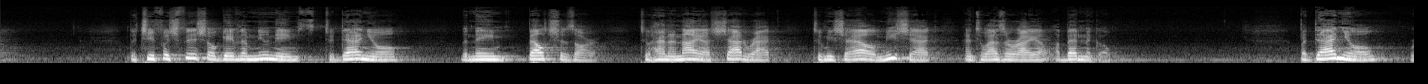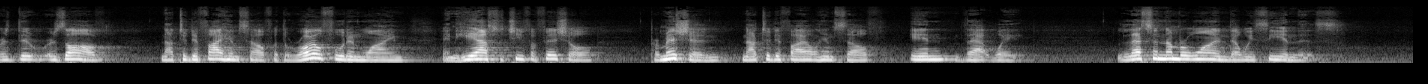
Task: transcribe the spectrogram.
The chief official gave them new names to Daniel, the name Belshazzar, to Hananiah, Shadrach, to Mishael, Meshach, and to Azariah, Abednego. But Daniel resolved not to defy himself with the royal food and wine, and he asked the chief official permission not to defile himself in that way. Lesson number one that we see in this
